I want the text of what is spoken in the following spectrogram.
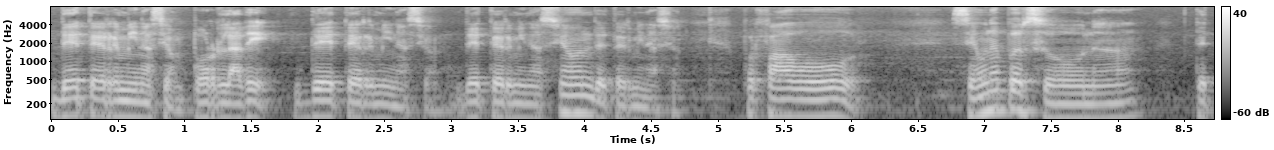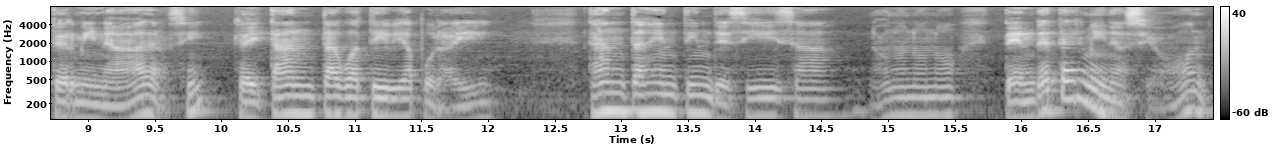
Determinación, por la D, determinación, determinación, determinación. Por favor, sea una persona determinada, ¿sí? Que hay tanta agua tibia por ahí, tanta gente indecisa. No, no, no, no. Ten determinación.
